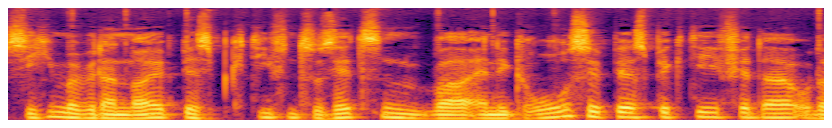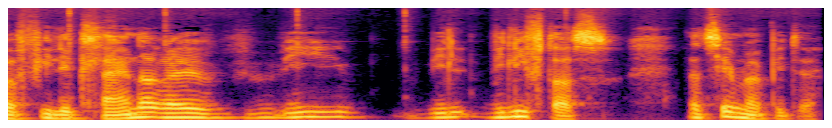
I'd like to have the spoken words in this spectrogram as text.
Sich immer wieder neue Perspektiven zu setzen, war eine große Perspektive da oder viele kleinere? Wie, wie, wie lief das? Erzähl mal bitte.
